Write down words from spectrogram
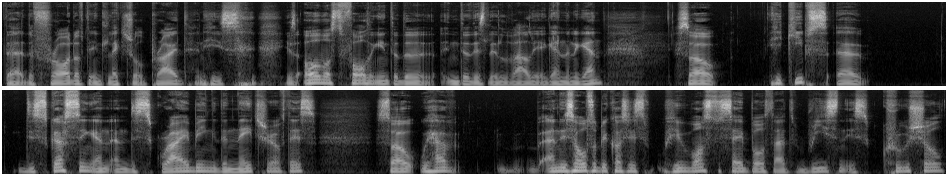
the the fraud of the intellectual pride and he's he's almost falling into the into this little valley again and again. So he keeps uh, discussing and, and describing the nature of this. So we have and it's also because he's he wants to say both that reason is crucial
